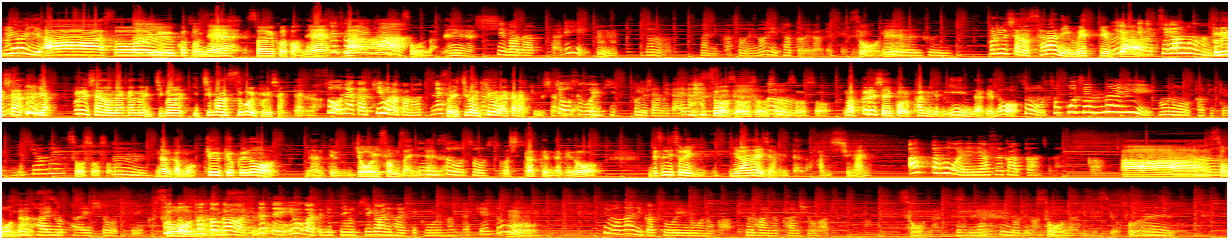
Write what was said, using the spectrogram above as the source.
いやいやああそういうことね、うん。そういうことね。でそれがまあそうだね。芝だったり、うん。うん、何かそういうのに例えられてるそうねっていうふうにプルシャのさらに上っていうかいうか違うものプルシャいやプルシャの中の一番一番すごいプルシャみたいな。そうなんか清らかなね。そう一番清らかなプルシャみたいな。ね、超すごいきプルシャみたいな。そうそうそうそうそうそう、まあプルシャイコール神でもいいんだけどそうそこじゃないものを立ててるんですよね。そうそうそう、うん、なんかもう究極のなんていうの上位存在みたいうん、なそうそうそう。の立ってんだけど別にそれいいらないじゃんみたいな感じしない？あった方がやりやすかったんじか。ああ、んそうなん崇拝の対象っていうか外外側に。だってヨガって別に内側に入っていくものなんだけど、うん。でも何かそういうものが崇拝の対象があってそうなんですやりやすいのではない。そうなんですよ。そうなんですよ、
